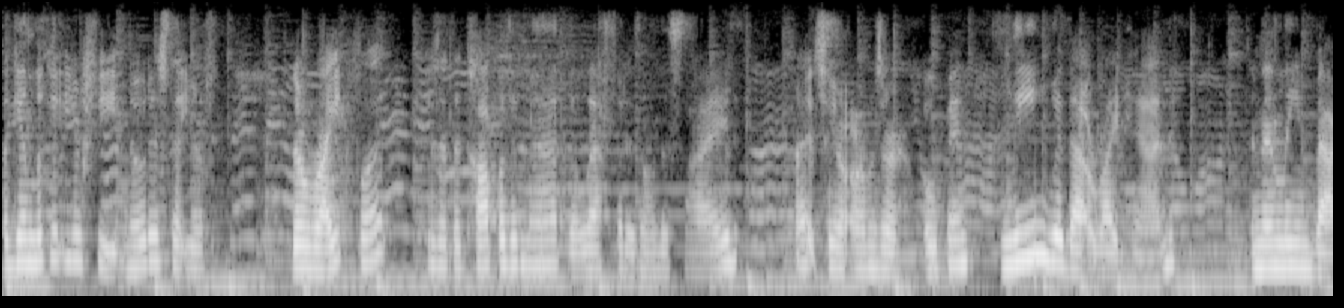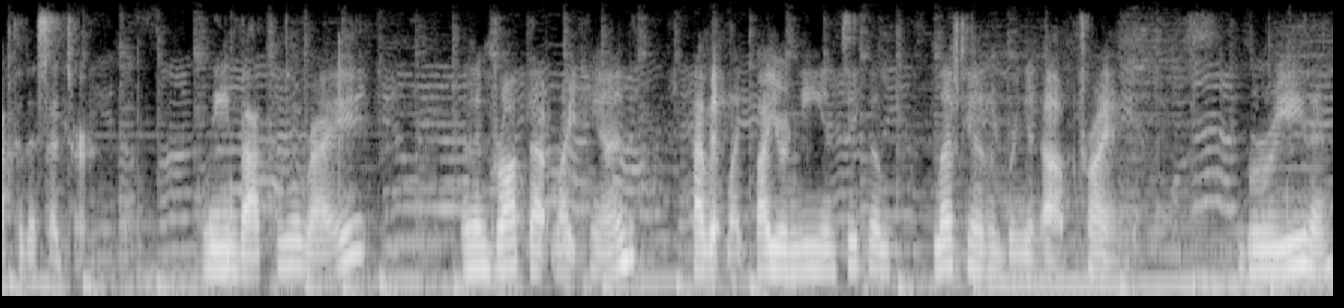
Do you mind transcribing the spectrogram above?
again look at your feet notice that your the right foot is at the top of the mat the left foot is on the side right? So your arms are open. Lean with that right hand and then lean back to the center. Lean back to the right and then drop that right hand. Have it like by your knee and take the left hand and bring it up. Triangle. Breathe in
